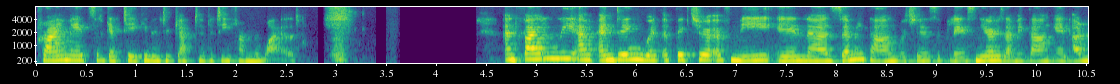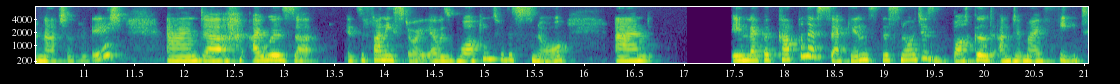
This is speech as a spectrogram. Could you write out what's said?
primates that get taken into captivity from the wild. And finally, I'm ending with a picture of me in uh, Zemithang, which is a place near Zemithang in Arunachal Pradesh. And uh, I was, uh, it's a funny story. I was walking through the snow and in like a couple of seconds, the snow just buckled under my feet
